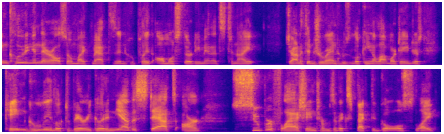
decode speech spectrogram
including in there also Mike Matheson, who played almost 30 minutes tonight. Jonathan Drouin, who's looking a lot more dangerous. Kaiden Guhle looked very good. And yeah, the stats aren't super flashy in terms of expected goals. Like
